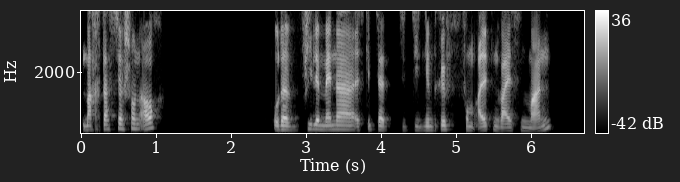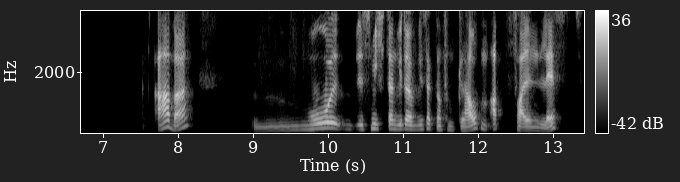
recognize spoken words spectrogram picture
mache das ja schon auch. Oder viele Männer, es gibt ja den Begriff vom alten weißen Mann. Aber wo es mich dann wieder, wie sagt man, vom Glauben abfallen lässt,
